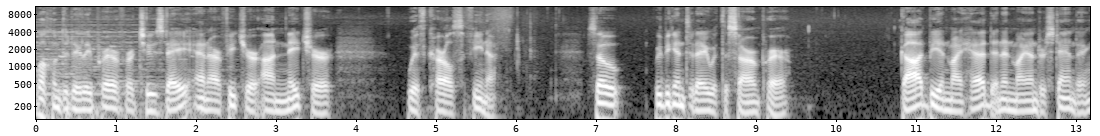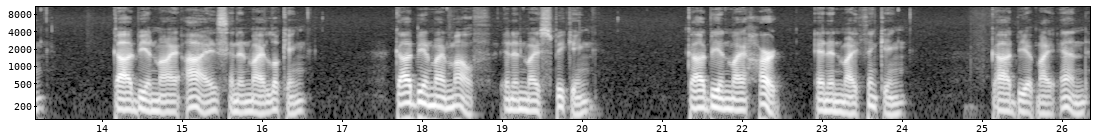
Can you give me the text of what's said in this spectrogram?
Welcome to Daily Prayer for Tuesday and our feature on nature with Carl Safina. So, we begin today with the Sarum Prayer. God be in my head and in my understanding. God be in my eyes and in my looking. God be in my mouth and in my speaking. God be in my heart and in my thinking. God be at my end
